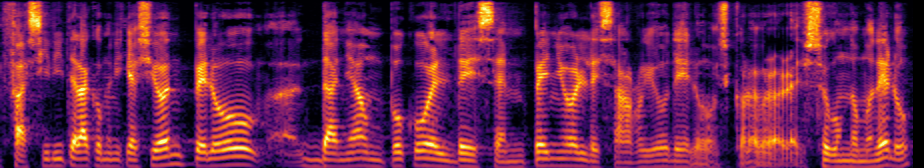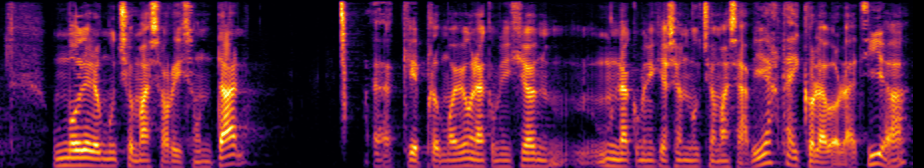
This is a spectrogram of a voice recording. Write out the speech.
facilita la comunicación, pero eh, daña un poco el desempeño, el desarrollo de los colaboradores. Segundo modelo, un modelo mucho más horizontal, que promueve una comunicación, una comunicación mucho más abierta y colaborativa.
